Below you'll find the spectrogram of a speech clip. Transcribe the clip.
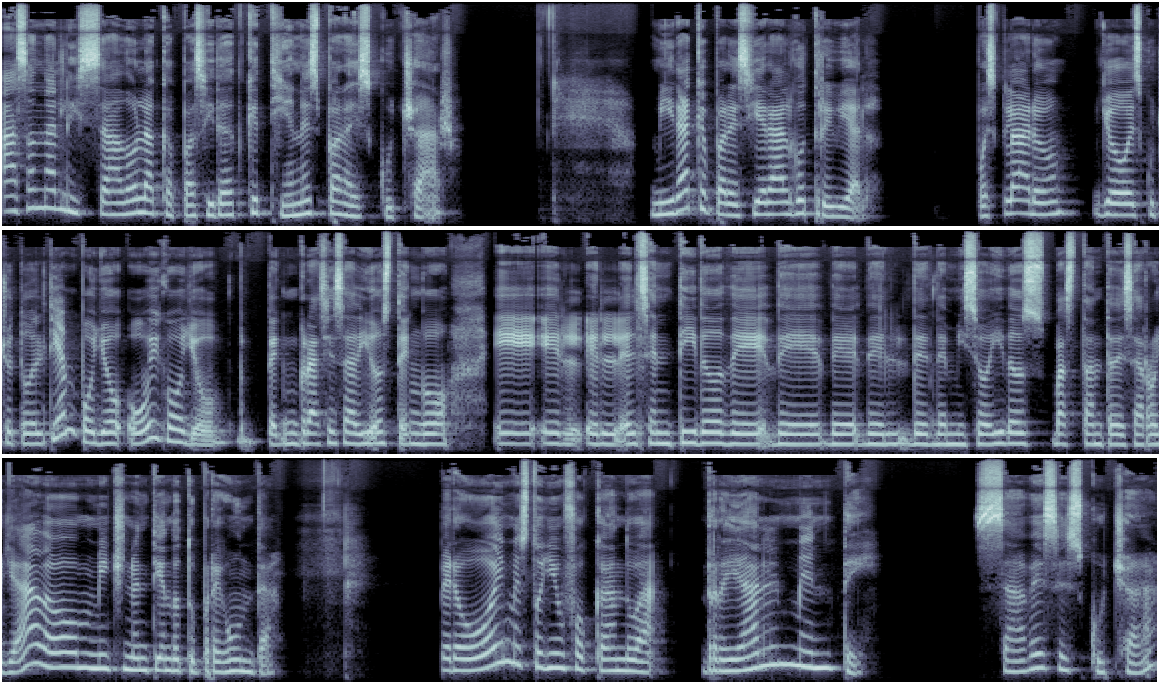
has analizado la capacidad que tienes para escuchar? Mira que pareciera algo trivial, pues claro, yo escucho todo el tiempo, yo oigo, yo gracias a Dios tengo eh, el, sentido de, de, mis oídos bastante desarrollado. Mitch, no entiendo tu pregunta. Pero hoy me estoy enfocando a, ¿realmente sabes escuchar?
